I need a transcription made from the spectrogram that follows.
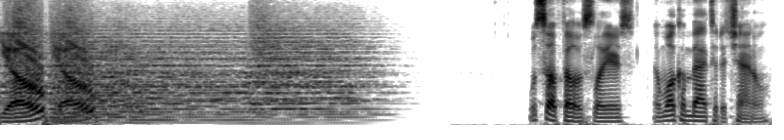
Yo, yo. What's up fellow Slayers and welcome back to the channel.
